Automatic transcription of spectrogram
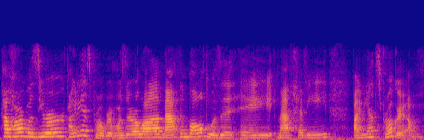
how hard was your finance program? Was there a lot of math involved? Was it a math heavy finance program?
